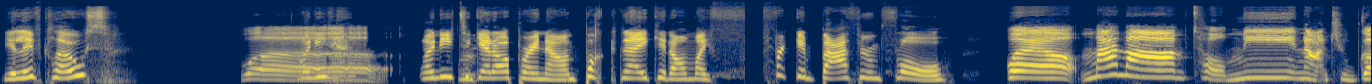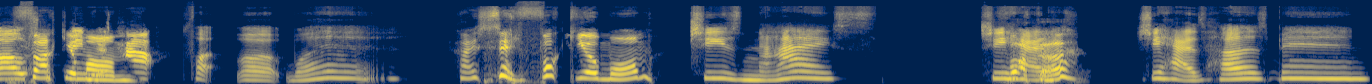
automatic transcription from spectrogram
You live close? What? do you- I need to get up right now. I'm buck naked on my freaking bathroom floor. Well, my mom told me not to go. to Fuck your mom. hou- Fu- uh, what? I said, fuck your mom. She's nice. She Fuck has. her. She has husband.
